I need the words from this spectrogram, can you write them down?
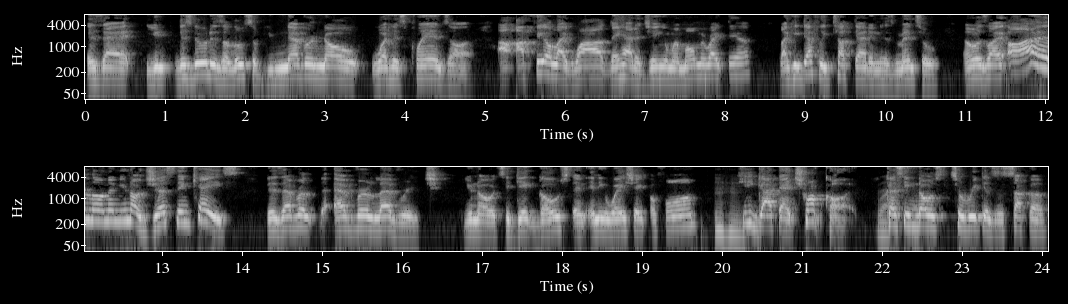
is that you this dude is elusive. You never know what his plans are. I, I feel like while they had a genuine moment right there, like he definitely tucked that in his mental and was like, "Oh, all right, little man, you know, just in case there's ever ever leverage, you know, to get Ghost in any way, shape, or form." Mm-hmm. He got that trump card Right. because he knows Tariq is a sucker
